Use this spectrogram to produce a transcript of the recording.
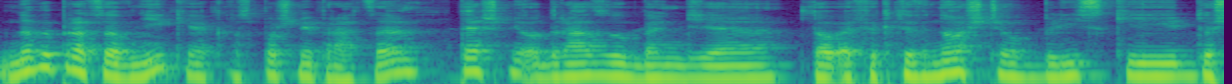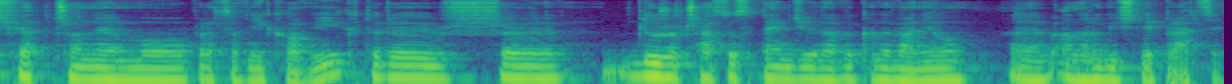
Nowy pracownik, jak rozpocznie pracę, też nie od razu będzie tą efektywnością bliski doświadczonemu pracownikowi, który już e, dużo czasu spędził na wykonywaniu e, analogicznej pracy.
